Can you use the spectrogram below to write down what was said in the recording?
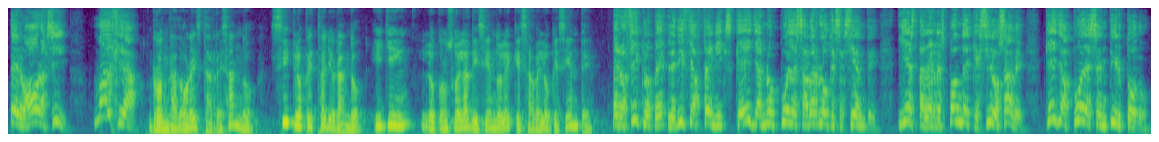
pero ahora sí. ¡Magia! Rondador está rezando, Cíclope está llorando y Jean lo consuela diciéndole que sabe lo que siente. Pero Cíclope le dice a Fénix que ella no puede saber lo que se siente, y ésta le responde que sí lo sabe, que ella puede sentir todo.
